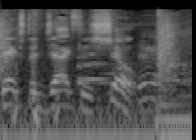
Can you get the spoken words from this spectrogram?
Dexter Jackson Show.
